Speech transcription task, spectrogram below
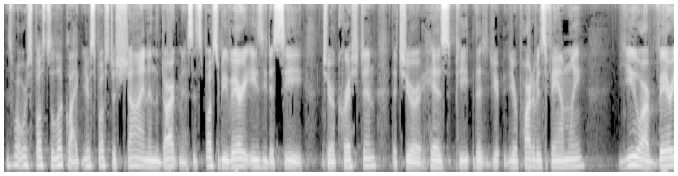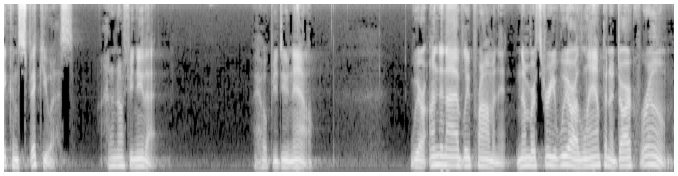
This is what we're supposed to look like. You're supposed to shine in the darkness. It's supposed to be very easy to see that you're a Christian, that you're his, that you're part of his family. You are very conspicuous. I don't know if you knew that. I hope you do now. We are undeniably prominent. Number three, we are a lamp in a dark room.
